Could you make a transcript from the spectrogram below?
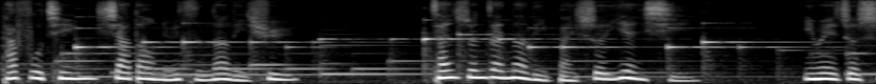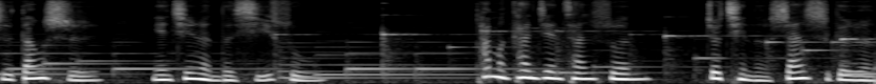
他父亲下到女子那里去，参孙在那里摆设宴席。因为这是当时年轻人的习俗，他们看见参孙，就请了三十个人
